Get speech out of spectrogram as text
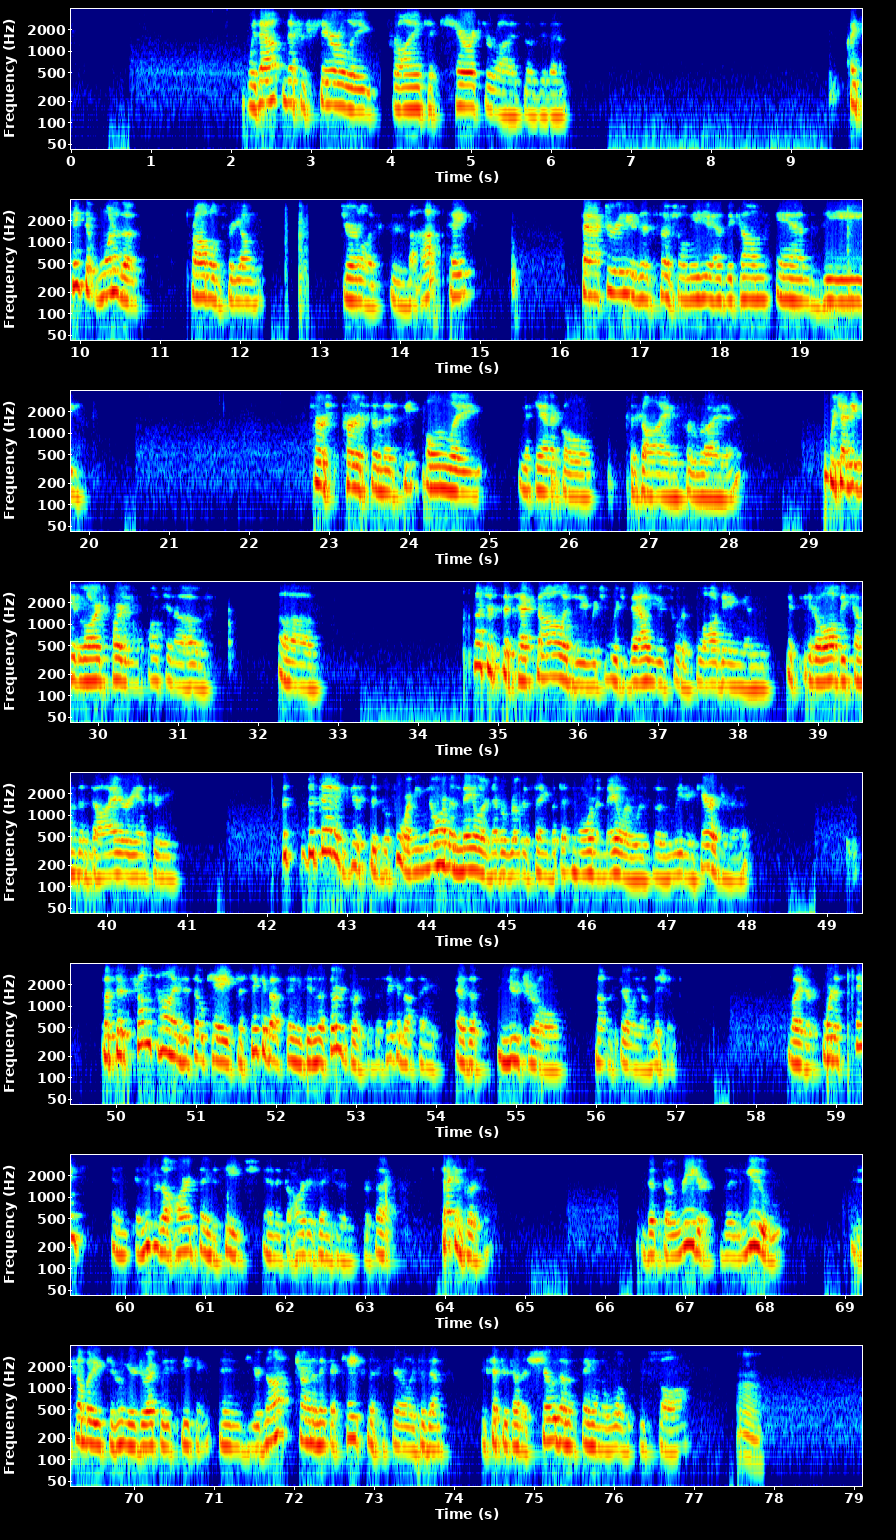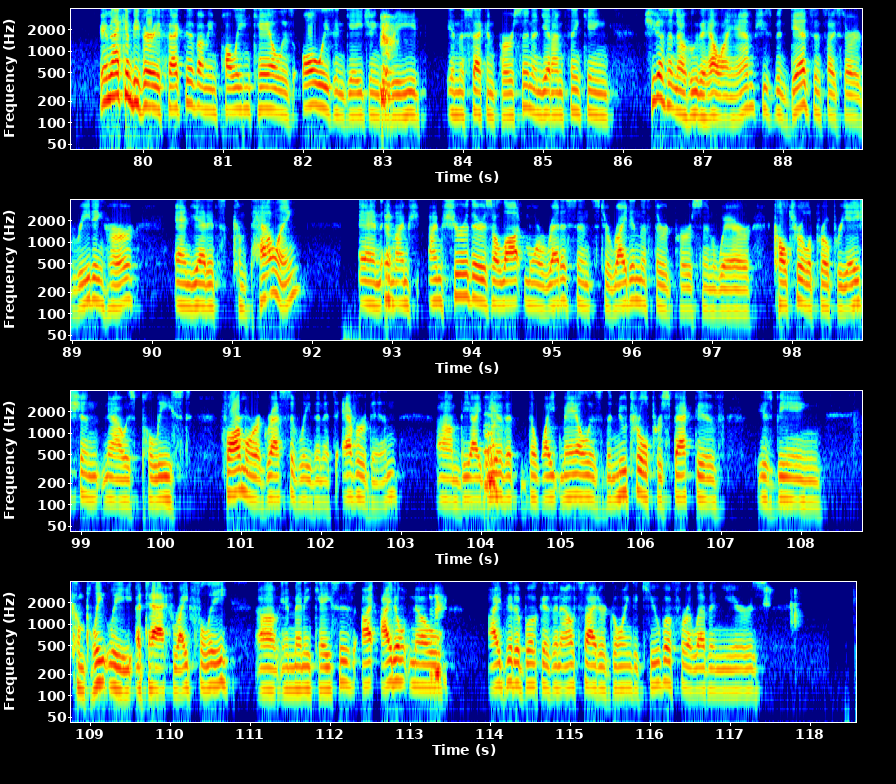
without necessarily trying to characterize those events. I think that one of the problems for young journalists is the hot take factory that social media has become and the first person that's the only mechanical design for writing, which I think in large part is a function of uh, not just the technology, which which values sort of blogging and it, it all becomes a diary entry. But but that existed before. I mean, Norman Mailer never wrote a thing, but that Norman Mailer was the leading character in it. But that sometimes it's okay to think about things in the third person, to think about things as a neutral, not necessarily omniscient writer, or to think, and, and this is a hard thing to teach, and it's a harder thing to perfect, second person. That the reader, the you, somebody to whom you're directly speaking, and you're not trying to make a case necessarily to them, except you're trying to show them a thing in the world that you saw. Mm. And that can be very effective. I mean, Pauline Kael is always engaging to read in the second person, and yet I'm thinking she doesn't know who the hell I am. She's been dead since I started reading her, and yet it's compelling. And, and I'm I'm sure there's a lot more reticence to write in the third person where cultural appropriation now is policed far more aggressively than it's ever been. Um, the idea that the white male is the neutral perspective is being completely attacked rightfully um, in many cases. I, I don't know. I did a book as an outsider going to Cuba for 11 years.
